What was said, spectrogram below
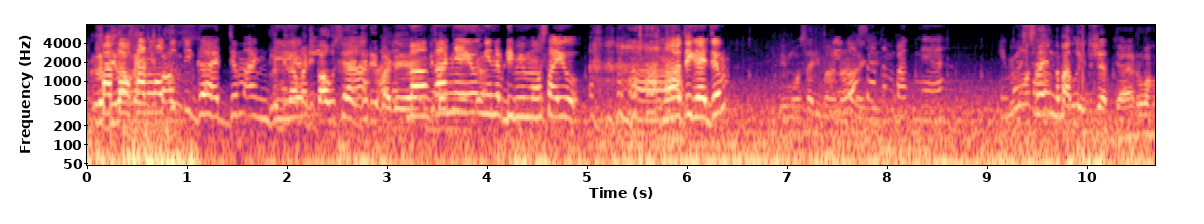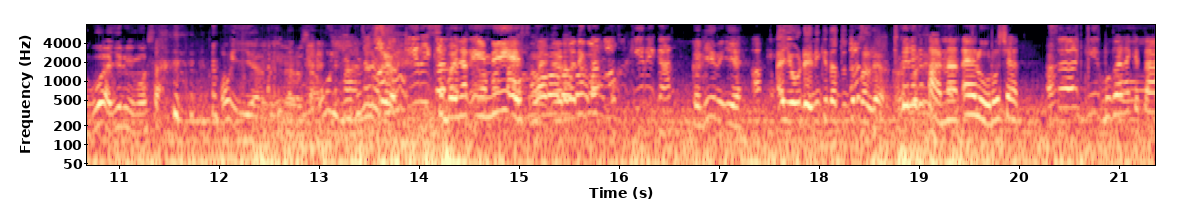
lebih lama patokan di lo tuh. 3 jam anjir Lebih lama di pause aja daripada makanya yuk nginep di Mimosa yuk mau 3 jam Mimosa di mana Mimosa lagi? tempatnya Mimosa yang tempat lu itu, Syat? jalan rumah gua aja nih Mimosa. Oh iya, benar. Oh iya benar Lu ya. ke kiri kan? Sebanyak ini. eh sebanyak dari tadi gue lu ke kiri kan? Ke kiri iya. Oke. Ayo udah ini kita tutup kali ya. ini ke kanan. Eh lurus chat. Segitu bukannya kita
